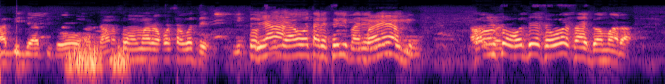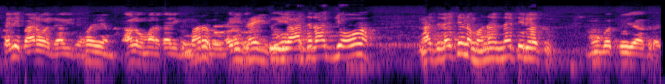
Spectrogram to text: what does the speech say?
આપી દે આપી દો. ત્રણસો અમારા પાછા વધે. એ તો આવો તારે છેલ્લી ભારે ભાઈ, લઈ લેજો. ત્રણસો વધે છે હો સાહેબ અમારા. છેલ્લી ભારો જ આવી જાય. હાલો મારા કારીગર. તું યાદ રાખજો હો. યાદ રહેશે ને મને નથી રહેતું. હું બધું યાદ રાખ.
